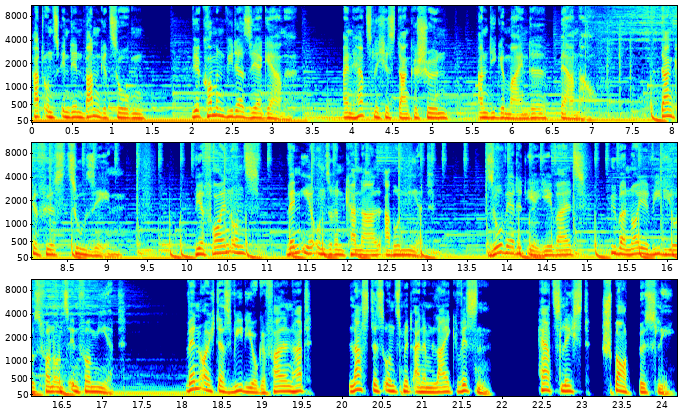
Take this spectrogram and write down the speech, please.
hat uns in den Bann gezogen. Wir kommen wieder sehr gerne. Ein herzliches Dankeschön an die Gemeinde Bernau. Danke fürs Zusehen. Wir freuen uns, wenn ihr unseren Kanal abonniert. So werdet ihr jeweils über neue Videos von uns informiert. Wenn euch das Video gefallen hat, lasst es uns mit einem Like wissen. Herzlichst, Sportbüssli.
